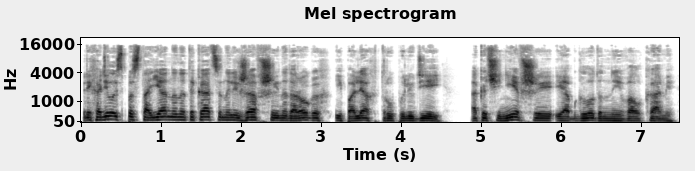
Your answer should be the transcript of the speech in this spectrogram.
приходилось постоянно натыкаться на лежавшие на дорогах и полях трупы людей, окоченевшие и обглоданные волками,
